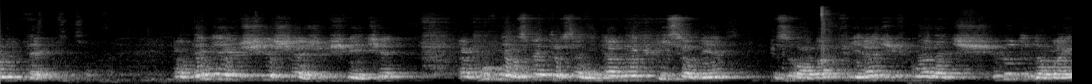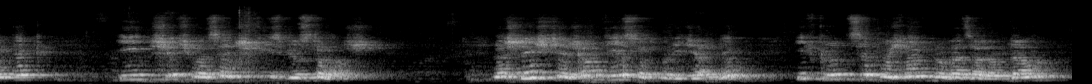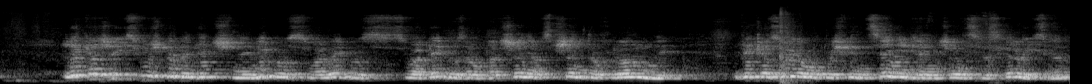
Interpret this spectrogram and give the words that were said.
lutego. Pandemia już się szerzy w świecie, a główny inspektor sanitarny kpi sobie z obaw i radzi wkładać lód do majtek i szyć maseczki z biustonoszy. Na szczęście rząd jest odpowiedzialny i wkrótce później wprowadza lockdown. Lekarze i służby medyczne, mimo słabego, słabego zaopatrzenia w sprzęt ochronny, wykazują poświęcenie graniczące z heroizmem.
